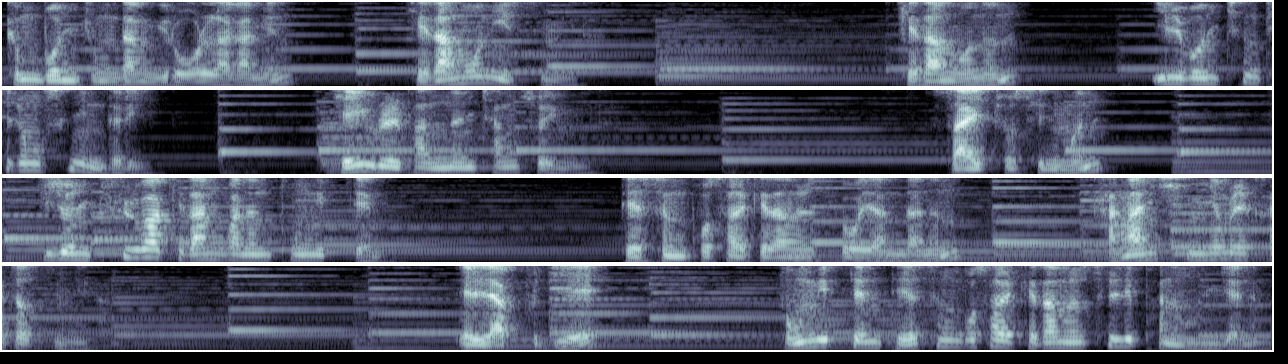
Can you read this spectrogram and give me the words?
근본 중당 위로 올라가면 계단원이 있습니다. 계단원은 일본 천태종 스님들이 계율을 받는 장소입니다. 사이초 스님은 기존 출가 계단과는 독립된 대승보살 계단을 세워야 한다는 강한 신념을 가졌습니다. 엘야쿠지에 독립된 대승보살 계단을 설립하는 문제는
